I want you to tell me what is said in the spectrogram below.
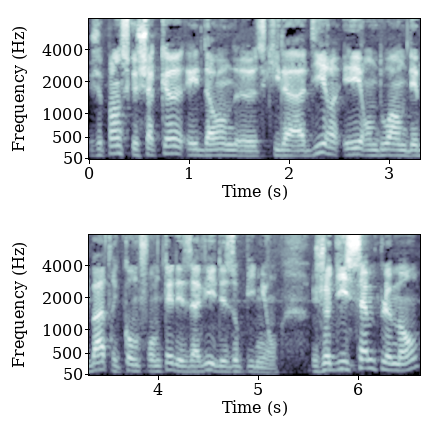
Je pense que chacun est dans euh, ce qu'il a à dire et on doit en débattre et confronter des avis et des opinions. Je dis simplement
